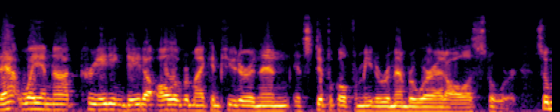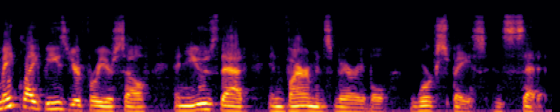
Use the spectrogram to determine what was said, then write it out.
That way I'm not creating data all over my computer and then it's difficult for me to remember where it all is stored. So make life easier for yourself and use that environments variable workspace and set it.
